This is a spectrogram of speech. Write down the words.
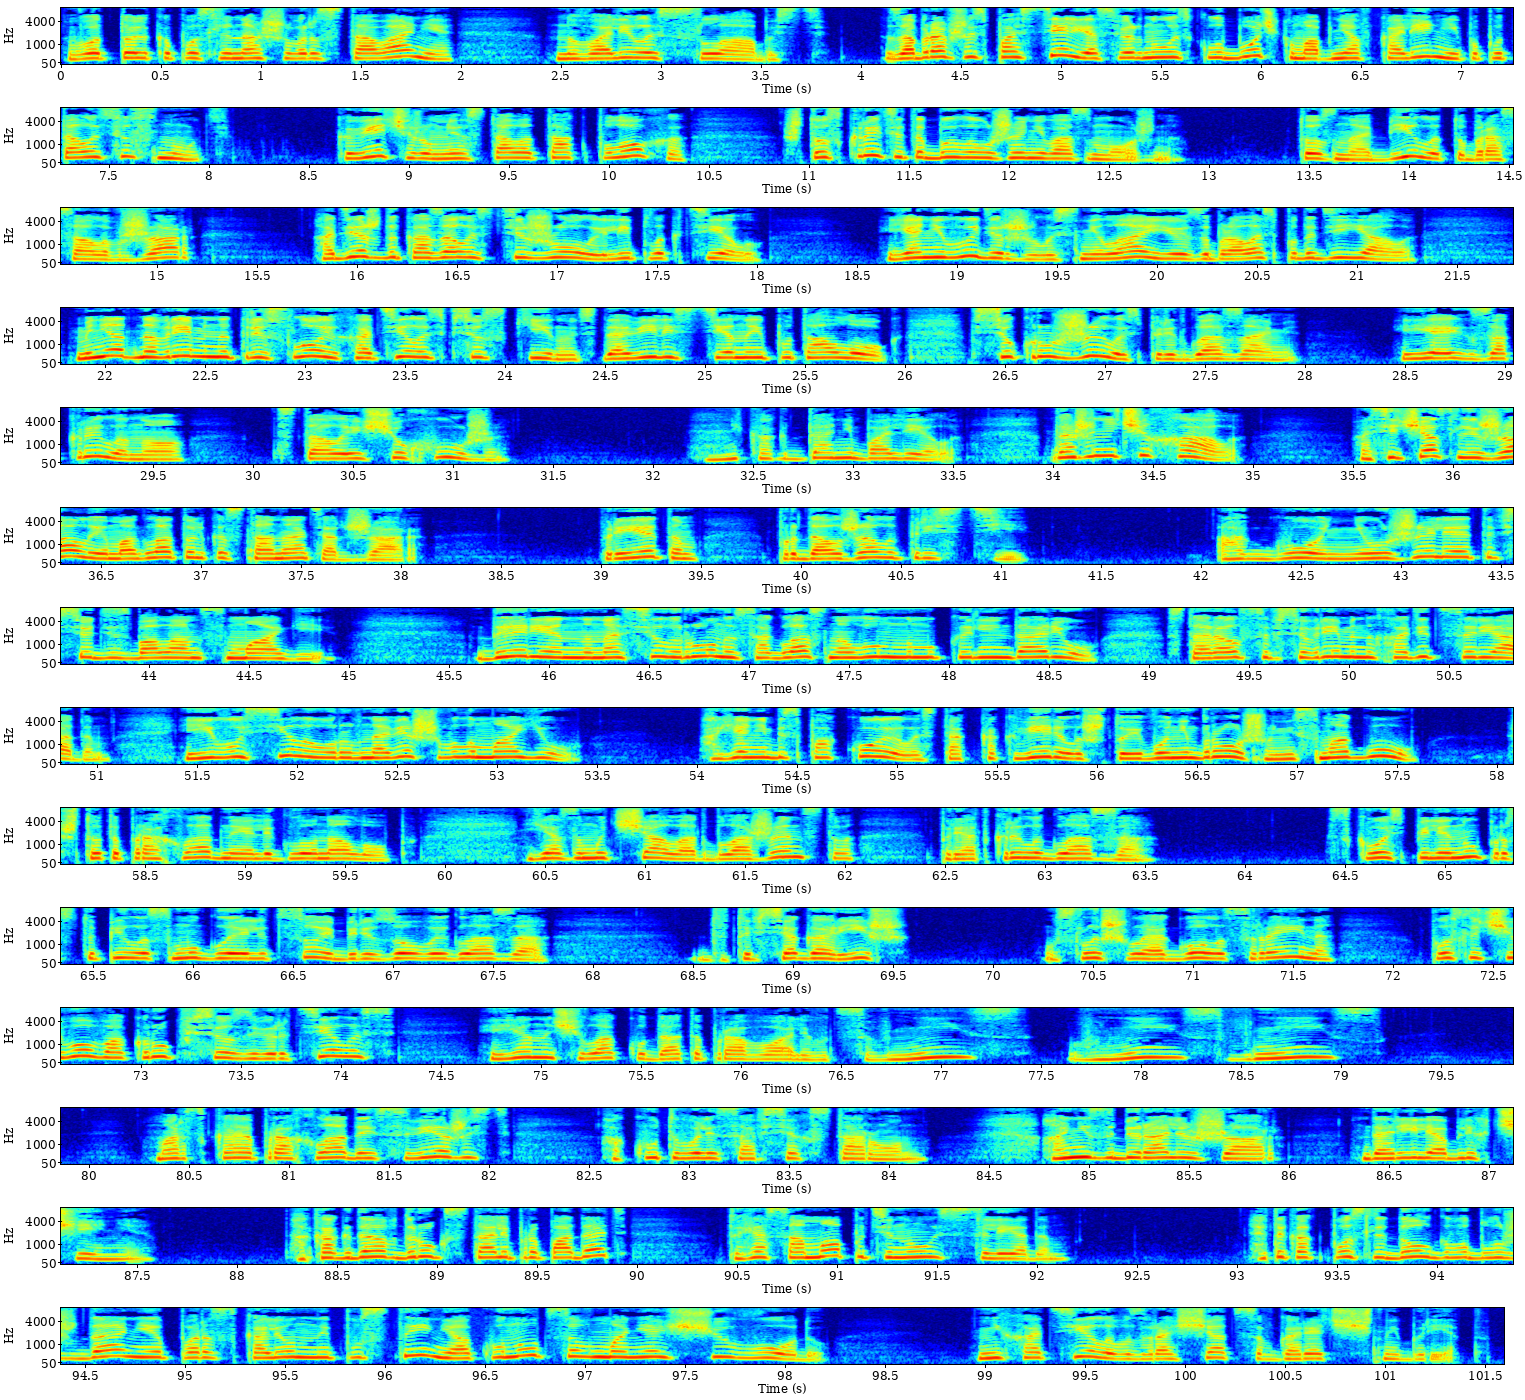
Вот только после нашего расставания навалилась слабость. Забравшись в постель, я свернулась клубочком, обняв колени, и попыталась уснуть. К вечеру мне стало так плохо, что скрыть это было уже невозможно. То знобило, то бросало в жар. Одежда казалась тяжелой, липла к телу. Я не выдержала, сняла ее и забралась под одеяло. Меня одновременно трясло и хотелось все скинуть, давили стены и потолок, все кружилось перед глазами. И я их закрыла, но стало еще хуже. Никогда не болела, даже не чихала, а сейчас лежала и могла только стонать от жара. При этом продолжала трясти. Огонь! Неужели это все дисбаланс магии? Дериан наносил руны согласно лунному календарю, старался все время находиться рядом, и его сила уравновешивала мою. А я не беспокоилась, так как верила, что его не брошу, не смогу. Что-то прохладное легло на лоб. Я замычала от блаженства, приоткрыла глаза. Сквозь пелену проступило смуглое лицо и бирюзовые глаза — «Да ты вся горишь!» Услышала я голос Рейна, после чего вокруг все завертелось, и я начала куда-то проваливаться вниз, вниз, вниз. Морская прохлада и свежесть окутывали со всех сторон. Они забирали жар, дарили облегчение. А когда вдруг стали пропадать, то я сама потянулась следом. Это как после долгого блуждания по раскаленной пустыне окунуться в манящую воду не хотела возвращаться в горячечный бред.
